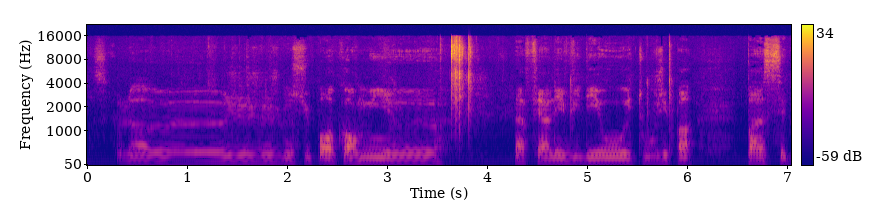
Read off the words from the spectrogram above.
Parce que là, euh, je, ne me suis pas encore mis euh, à faire les vidéos et tout. J'ai pas, pas assez de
